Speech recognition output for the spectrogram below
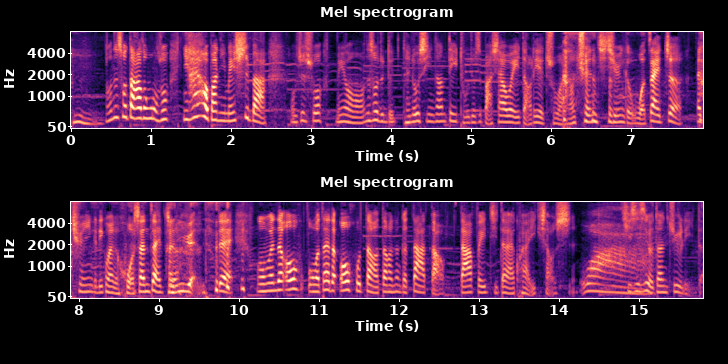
嗯然后那时候大家都问我说：“你还好吧？你没事吧？”我就说：“没有。”那时候就很流行一张地图，就是把夏威夷岛列出来，然后圈 圈一个我在这，再圈一个另外一个火山在这。很远对，我们的欧我在的欧胡岛到那个大岛搭飞机大概快一个小时，哇，其实是有段距离的。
